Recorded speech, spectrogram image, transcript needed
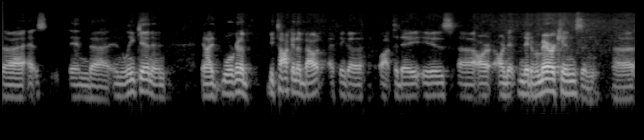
uh, as in uh, in Lincoln, and and I we're gonna be talking about I think a lot today is our our Native Americans and. and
